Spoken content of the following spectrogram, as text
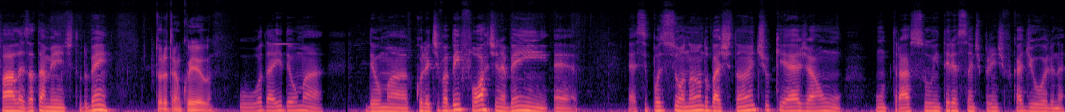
Fala, exatamente. Tudo bem? Tudo tranquilo. O Odaí deu uma, deu uma coletiva bem forte, né? Bem é, é, se posicionando bastante, o que é já um, um traço interessante para a gente ficar de olho, né?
